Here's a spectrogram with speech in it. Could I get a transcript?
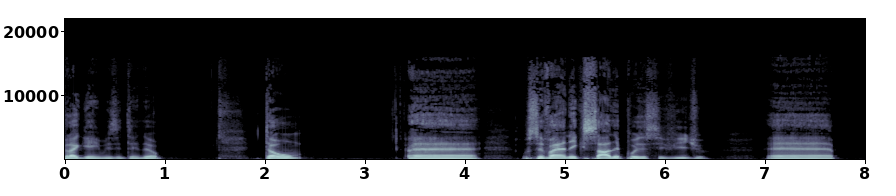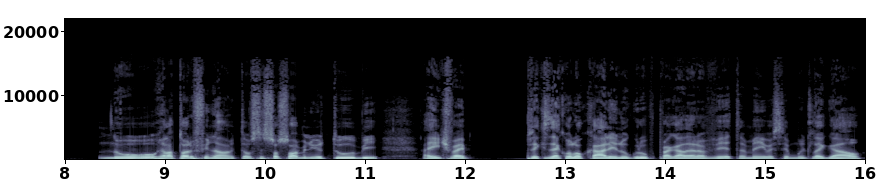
para games, entendeu? Então, é, você vai anexar depois esse vídeo é, no relatório final. Então você só sobe no YouTube, a gente vai, se você quiser colocar ali no grupo para a galera ver também, vai ser muito legal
